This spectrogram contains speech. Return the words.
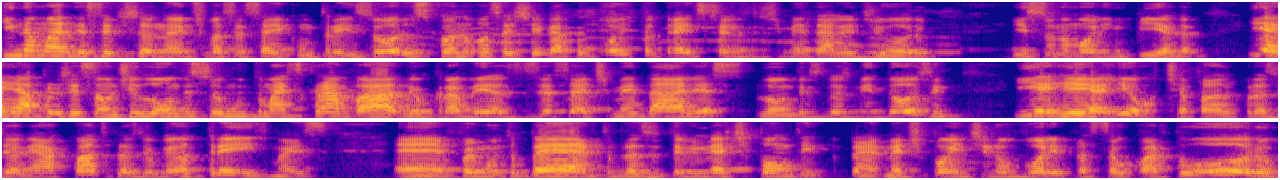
que não é decepcionante você sair com três ouros quando você chega com oito, dez chances de medalha de ouro. Isso numa Olimpíada. E aí a projeção de Londres foi muito mais cravada. Eu cravei as 17 medalhas, Londres 2012, e errei ali. Eu tinha falado que o Brasil ia ganhar quatro, o Brasil ganhou três, mas é, foi muito perto. O Brasil teve match point, match point no vôlei para ser o quarto ouro,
